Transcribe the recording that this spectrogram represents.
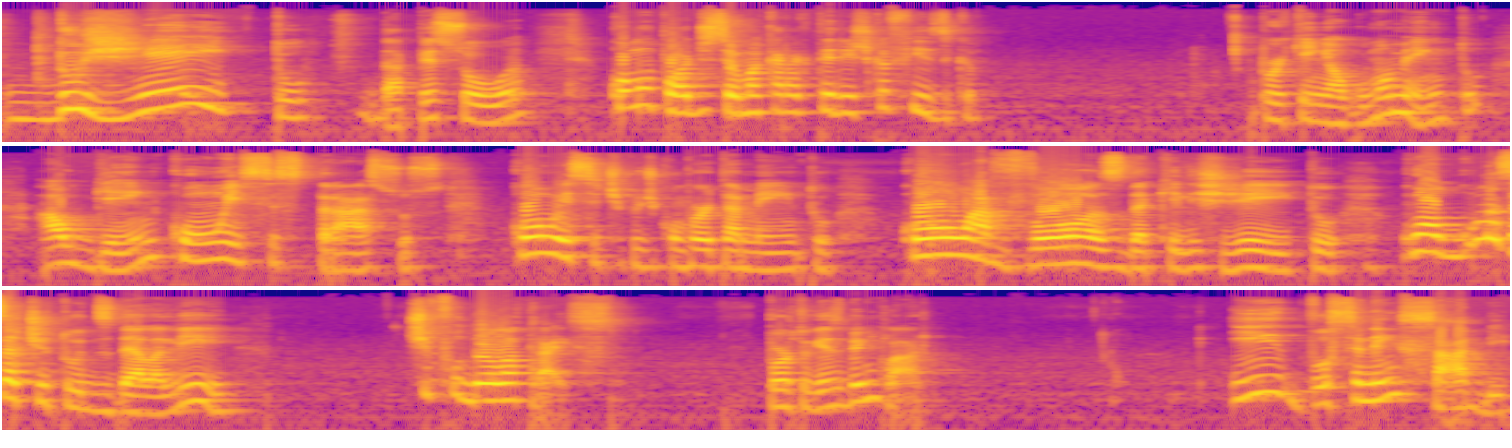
do jeito da pessoa, como pode ser uma característica física. Porque em algum momento, alguém com esses traços, com esse tipo de comportamento, com a voz daquele jeito, com algumas atitudes dela ali, te fudeu lá atrás. Português bem claro. E você nem sabe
